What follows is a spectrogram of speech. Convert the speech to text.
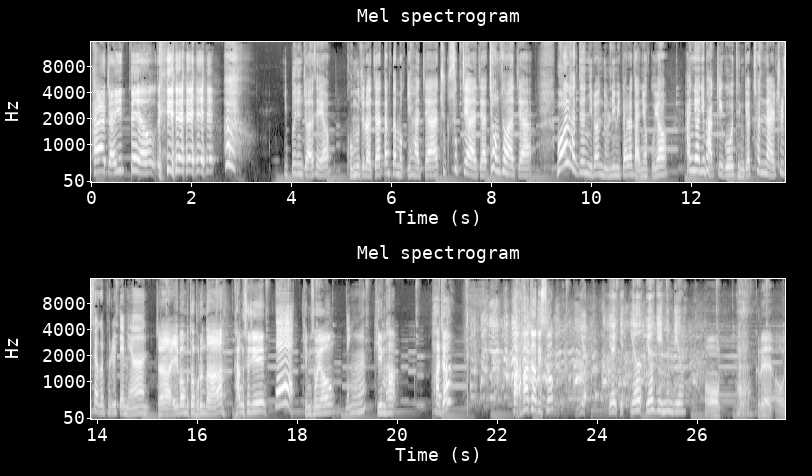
하자 있대요. 이쁜인 줄 아세요? 고무줄 하자, 땅 따먹기 하자, 축 숙제 하자, 청소하자, 뭘 하든 이런 눌림이 따라다녔고요. 학년이 바뀌고 등교 첫날 출석을 부를 때면 자 1번부터 부른다. 강수진, 네, 김소영, 땡, 김하 하자? 하, 하자 어디 있어? 여, 여, 여, 여기 있는데요. 어 그래 어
